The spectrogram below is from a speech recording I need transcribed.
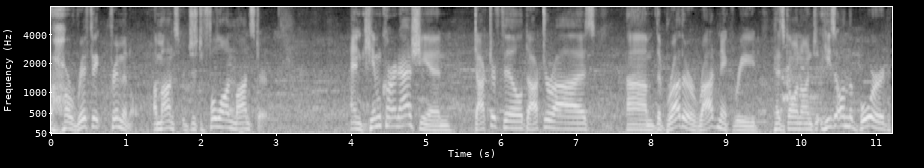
horrific criminal, a monster, just a full on monster. And Kim Kardashian, Dr. Phil, Dr. Oz, um, the brother Rodrick Reed has gone on. To, he's on the board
